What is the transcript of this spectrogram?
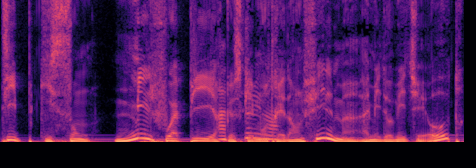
types qui sont mille fois pires que ce qui est montré dans le film, Amidovic et autres.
